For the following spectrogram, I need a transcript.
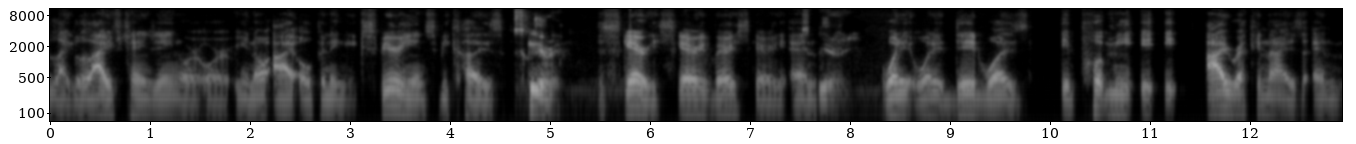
like life changing or or you know eye opening experience because scary. Scary scary very scary. And scary. what it what it did was it put me it, it i recognize and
